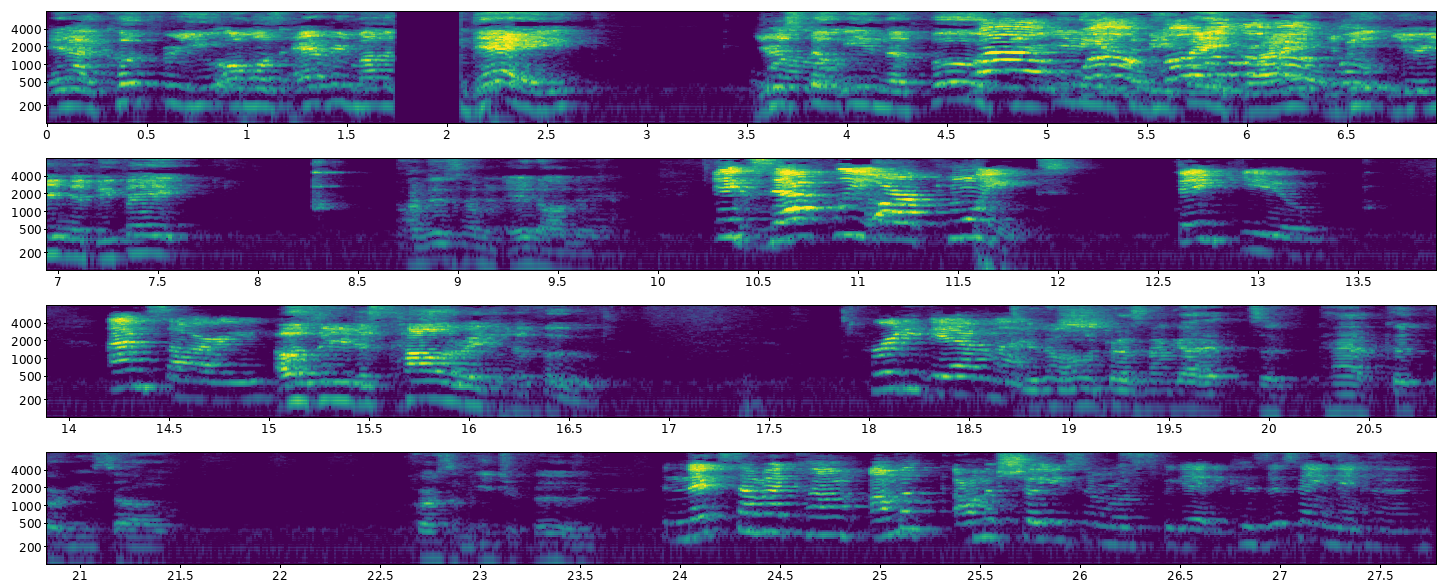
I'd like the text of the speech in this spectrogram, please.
and I cook for you almost every mother day, you're Whoa. still eating the food, Whoa, so you're eating it to be whoa, fake, whoa, right? whoa, You're, whoa. be- you're eating it to be fake. I just haven't ate all day. Exactly our point. Thank you. I'm sorry. Oh, so you're just tolerating the food. Pretty damn much. You're the only person I got to have cook for me, so of course I'm eat your food. The next time I come, I'm gonna I'm gonna show you some roast spaghetti because this ain't it, hun.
